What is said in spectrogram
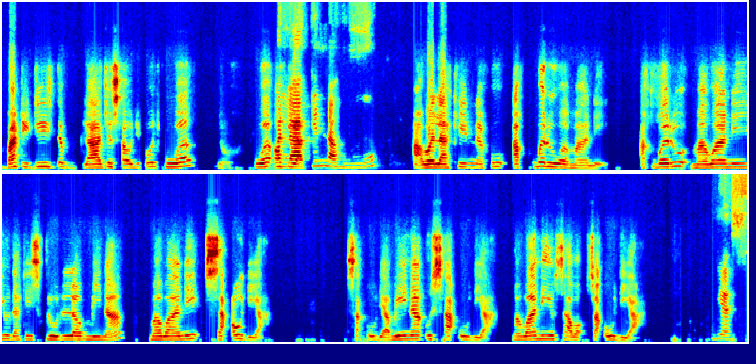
but it is the largest Saudi port huwa no. Huwa of walakinahu walakinahu akbaru mawani akbaru mawaniyu that is plural of mina. Mawani saudia saudia mina usaudia mawani saudia yes.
